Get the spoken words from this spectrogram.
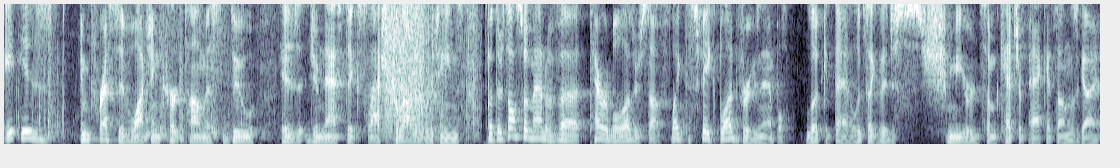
It is impressive watching Kurt Thomas do his gymnastics slash karate routines, but there's also a amount of uh, terrible other stuff, like this fake blood, for example. Look at that. It looks like they just smeared some ketchup packets on this guy.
